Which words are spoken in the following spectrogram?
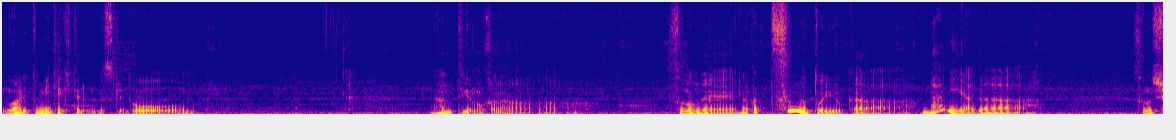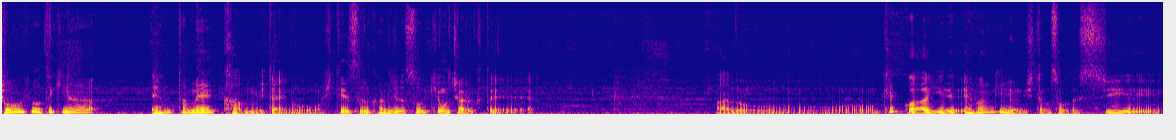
割と見てきてるんですけど何て言うのかな。そのねなんか2というかマニアがその商業的なエンタメ感みたいのを否定する感じがすごい気持ち悪くてあの結構ああいう「エヴァンゲリオン」にしてもそうですし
